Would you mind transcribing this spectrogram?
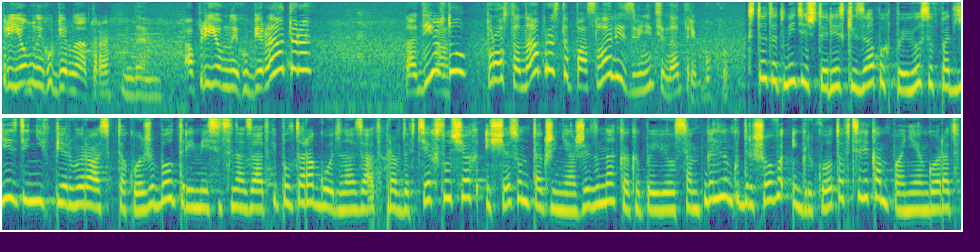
приемный губернатора. Да. А приемный губернатора Надежду а. просто-напросто послали, извините, на три буквы. Стоит отметить, что резкий запах появился в подъезде не в первый раз. Такой же был три месяца назад и полтора года назад. Правда, в тех случаях исчез он так же неожиданно, как и появился. Галина Кудряшова, Игорь Клотов, телекомпания «Город».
